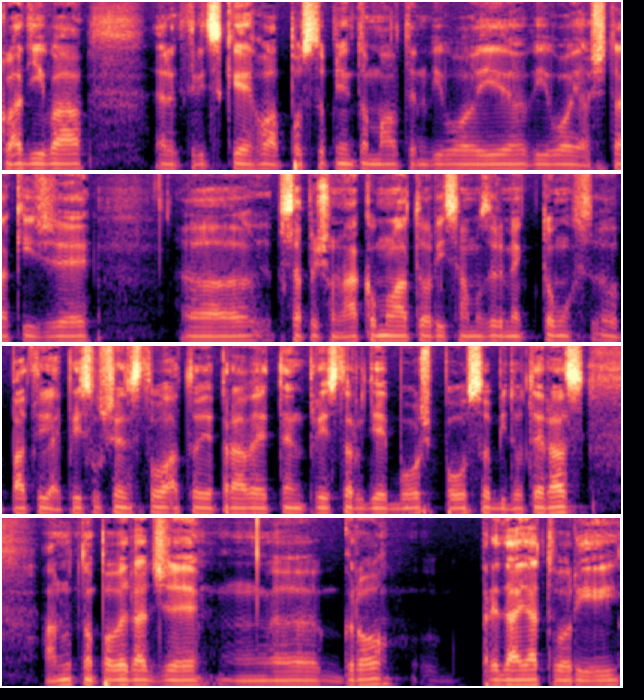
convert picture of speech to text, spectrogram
kladiva elektrického a postupne to mal ten vývoj, vývoj až taký, že Uh, sa prišlo na akumulátory, samozrejme k tomu e, patrí aj príslušenstvo a to je práve ten priestor, kde Bosch pôsobí doteraz. A nutno povedať, že uh, gro predaja tvorí e,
